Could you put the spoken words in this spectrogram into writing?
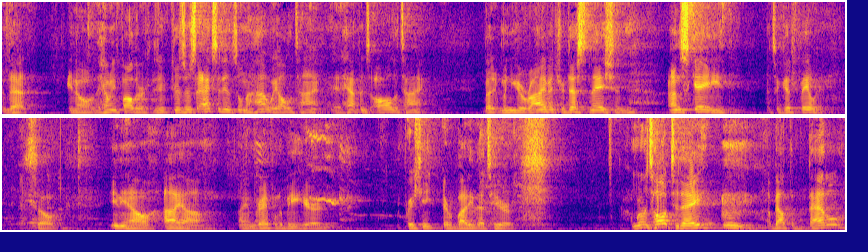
that you know the Heavenly Father, because there's accidents on the highway all the time. It happens all the time. But when you arrive at your destination unscathed, it's a good feeling. So, anyhow, I, uh, I am grateful to be here and appreciate everybody that's here. I'm going to talk today about the battle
